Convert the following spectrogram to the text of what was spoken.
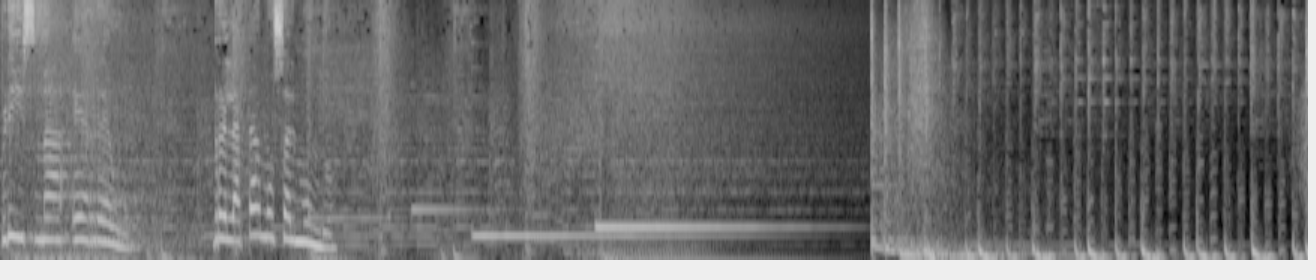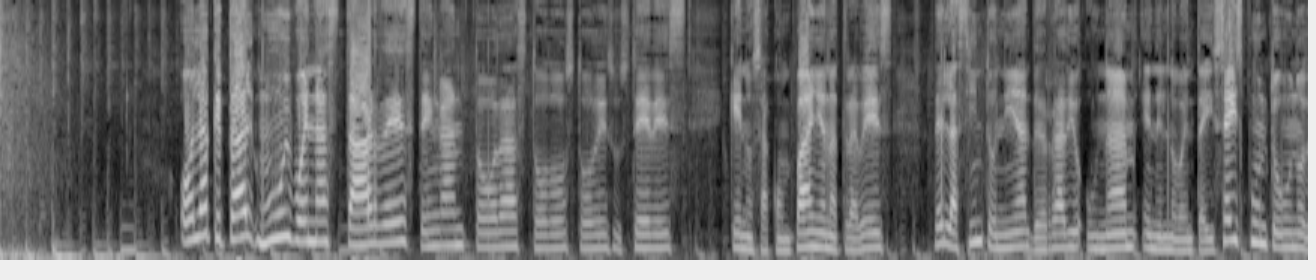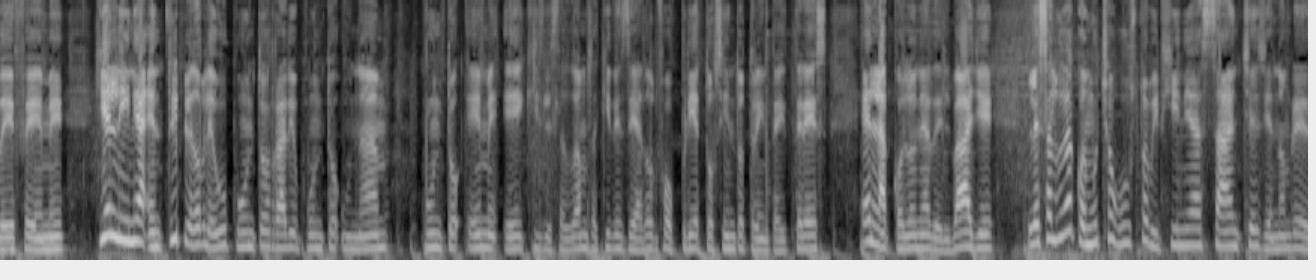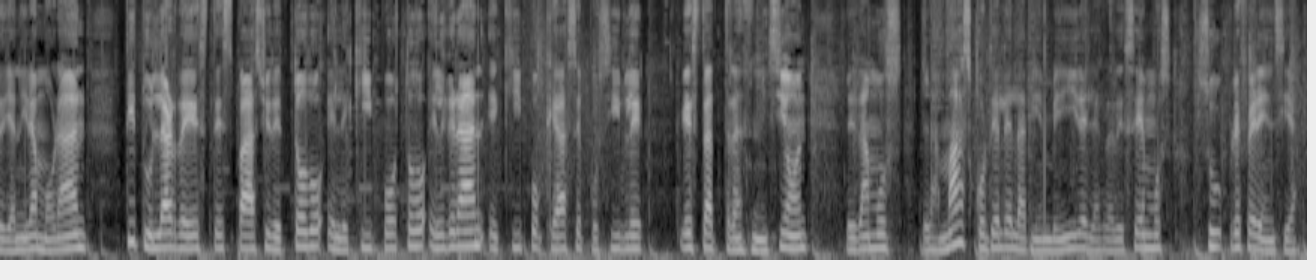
Prisma RU. Relatamos al mundo. Hola, ¿qué tal? Muy buenas tardes. Tengan todas, todos, todos ustedes que nos acompañan a través de la sintonía de Radio UNAM en el 96.1 de FM y en línea en www.radio.unam.mx. Les saludamos aquí desde Adolfo Prieto 133 en la Colonia del Valle. Les saluda con mucho gusto Virginia Sánchez y en nombre de Yanira Morán titular de este espacio y de todo el equipo, todo el gran equipo que hace posible esta transmisión. Le damos la más cordial de la bienvenida y le agradecemos su preferencia.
